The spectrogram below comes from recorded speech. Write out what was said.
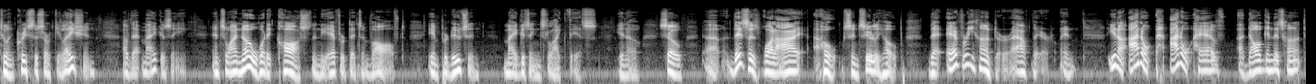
to increase the circulation of that magazine. And so I know what it costs and the effort that's involved in producing magazines like this, you know. So uh, this is what I hope, sincerely hope, that every hunter out there, and you know, I don't, I don't have a dog in this hunt.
